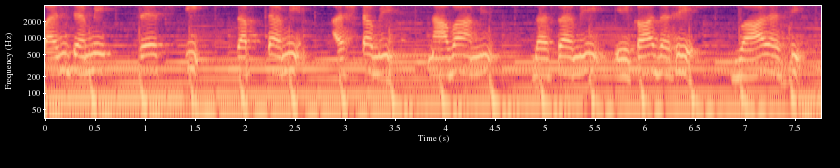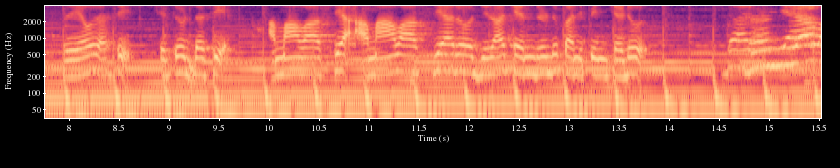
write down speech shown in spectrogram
పంచమి షష్ఠి సప్తమి అష్టమి నవమి దశమి ఏకాదశి ద్వాదశి త్రయోదశి చతుర్దశి అమావాస్య. అమావాస్య రోజున చంద్రుడు కనిపించడు. ధన్యవాదాలు.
